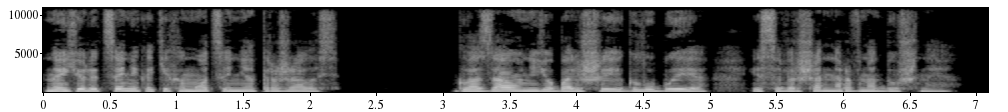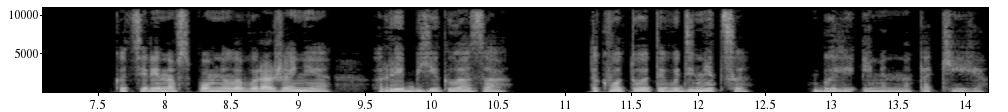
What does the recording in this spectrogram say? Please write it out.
На ее лице никаких эмоций не отражалось. Глаза у нее большие, голубые и совершенно равнодушные. Катерина вспомнила выражение «рыбьи глаза». Так вот у этой водяницы были именно такие.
